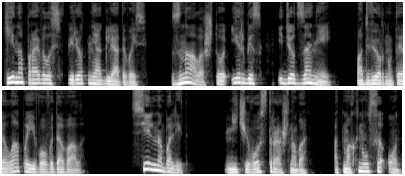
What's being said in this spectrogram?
Ки направилась вперед, не оглядываясь. Знала, что Ирбис идет за ней, подвернутая лапа его выдавала. «Сильно болит?» «Ничего страшного», – отмахнулся он.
